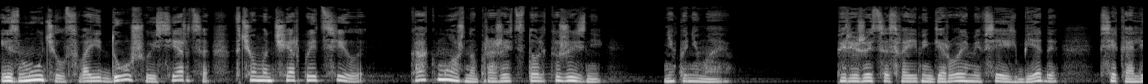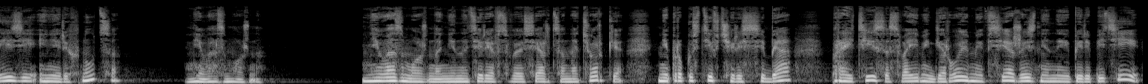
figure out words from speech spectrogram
измучил свои душу и сердце, в чем он черпает силы. Как можно прожить столько жизней? Не понимаю. Пережить со своими героями все их беды, все коллизии и не рехнуться — невозможно. Невозможно, не натерев свое сердце на терке, не пропустив через себя, пройти со своими героями все жизненные перипетии,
